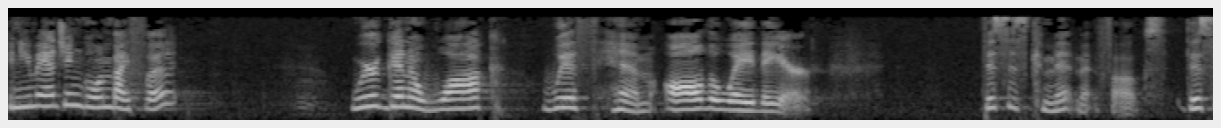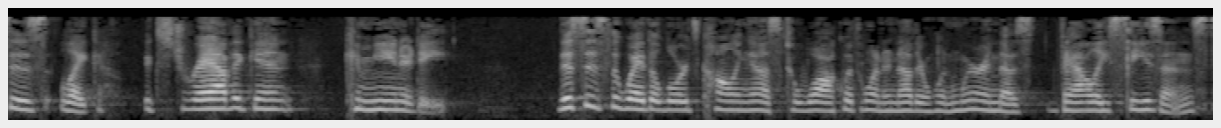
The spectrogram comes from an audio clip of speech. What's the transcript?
Can you imagine going by foot? We're gonna walk with him all the way there. This is commitment, folks. This is like extravagant community. This is the way the Lord's calling us to walk with one another when we're in those valley seasons.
